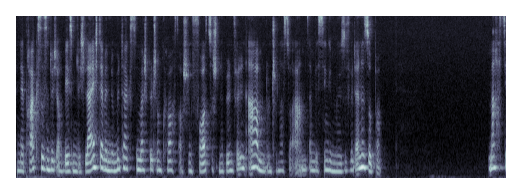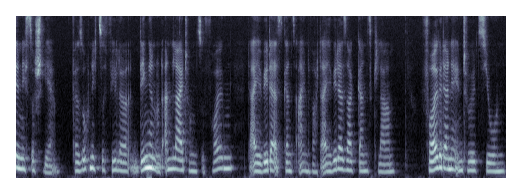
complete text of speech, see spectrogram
in der Praxis natürlich auch wesentlich leichter, wenn du mittags zum Beispiel schon kochst, auch schon vorzuschnippeln für den Abend und schon hast du abends ein bisschen Gemüse für deine Suppe. Mach es dir nicht so schwer. Versuch nicht zu viele Dingen und Anleitungen zu folgen. Der Ayurveda ist ganz einfach. Der Ayurveda sagt ganz klar, folge deiner Intuition,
